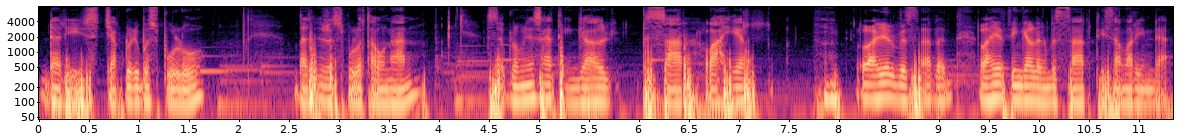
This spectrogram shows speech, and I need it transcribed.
dari sejak 2010, berarti sudah 10 tahunan. Sebelumnya saya tinggal besar, lahir, lahir besar dan lahir tinggal dan besar di Samarinda.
